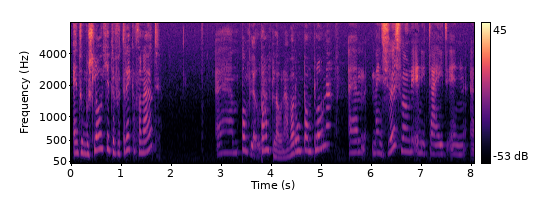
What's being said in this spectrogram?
En toen besloot je te vertrekken vanuit Ehm, Pamplona. Pamplona. Waarom Pamplona? Ehm, mijn zus woonde in die tijd in eh,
